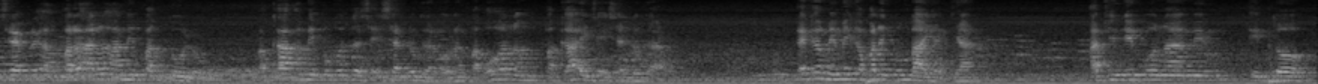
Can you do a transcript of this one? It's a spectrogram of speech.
siyempre ang paraan ng aming pagtulong, pagka kami pupunta sa isang lugar o nagpakuha ng pagkain sa isang lugar, eh kami may kapalit pong bayad yan. At hindi po namin ito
